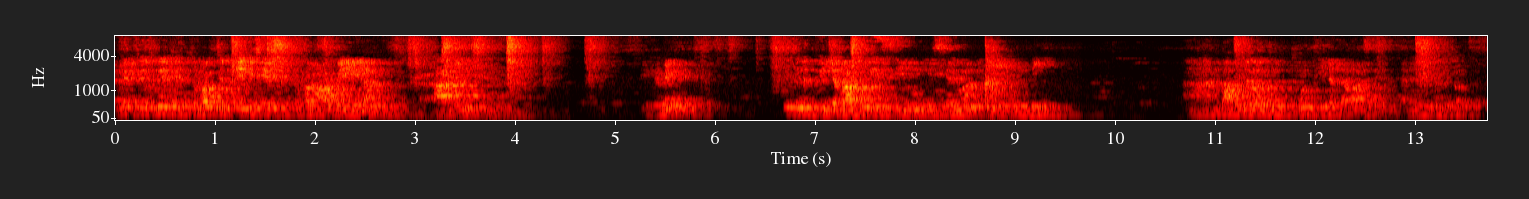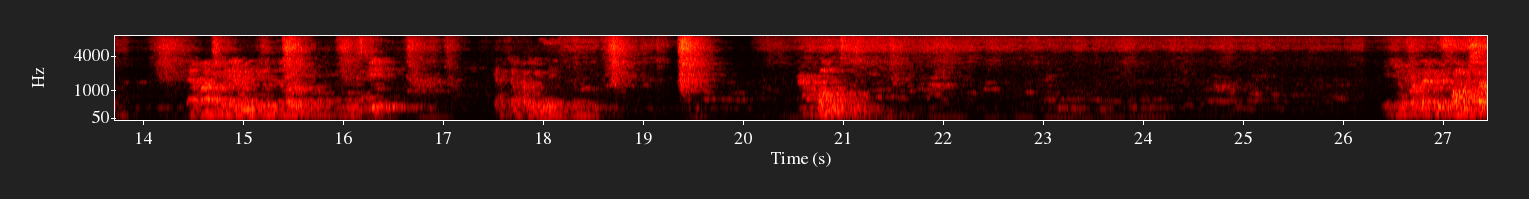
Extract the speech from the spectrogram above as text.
তাহলে ত্রিভুজের ক্ষেত্রফল যদি এবিসি এর ক্ষেত্রফল আমরা পেয়ে গেলাম, আর এবিসি এখানে এখানে দুইটা বাহু এসি এবং বিসি এর মান এ এবং বি থিটা দেওয়া ব্যবহার করে আমি পারব জিনিসটি ক্ষেত্রফল নির্ণয় করতে পারব। এখন এই সম্পর্কে একটি সমস্যার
